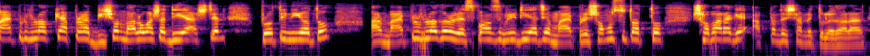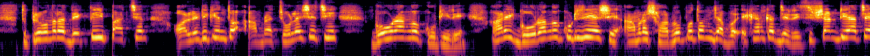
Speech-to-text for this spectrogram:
মায়াপুর ব্লগকে আপনারা ভীষণ ভালোবাসা দিয়ে আসছেন প্রতিনিয়ত। আর মায়াপুর ব্লগেরও রেসপন্সিবিলিটি আছে মায়াপুরের সমস্ত তথ্য সবার আগে আপনাদের সামনে তুলে ধরার। তো বন্ধুরা, দেখতেই পাচ্ছেন অলরেডি কিন্তু আমরা চলে এসেছি গৌরাঙ্গ কুটিরে। আর এই গৌরাঙ্গ কুটিরে এসে আমরা সর্বপ্রথম যাব এখানকার যে রিসিপশনটি আছে,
